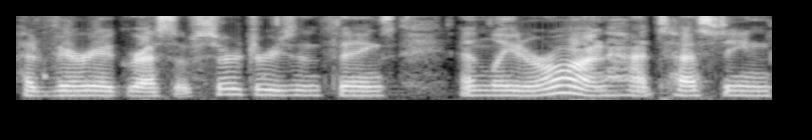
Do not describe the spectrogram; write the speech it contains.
had very aggressive surgeries and things, and later on had testing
